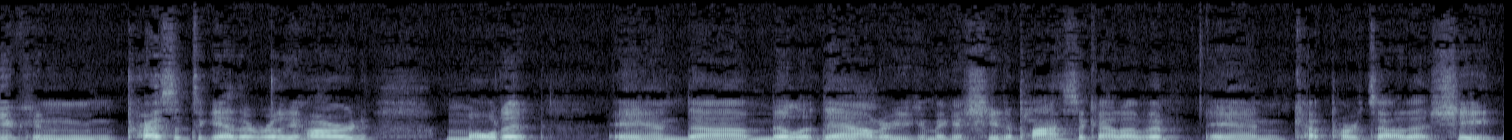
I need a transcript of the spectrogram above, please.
You can press it together really hard, mold it, and uh, mill it down, or you can make a sheet of plastic out of it and cut parts out of that sheet.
